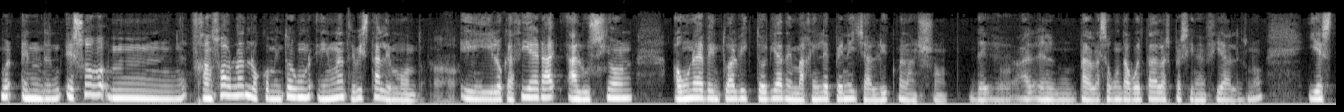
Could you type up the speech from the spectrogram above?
Bueno, en eso mm, François Hollande lo comentó en, una entrevista a Le Monde y lo que hacía era alusión a una eventual victoria de Marine Le Pen y Jean-Luc Mélenchon para la segunda vuelta de las presidenciales. ¿no? Y es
